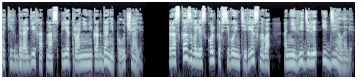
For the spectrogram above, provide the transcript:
Таких дорогих от нас Пьетро они никогда не получали. Рассказывали, сколько всего интересного они видели и делали.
